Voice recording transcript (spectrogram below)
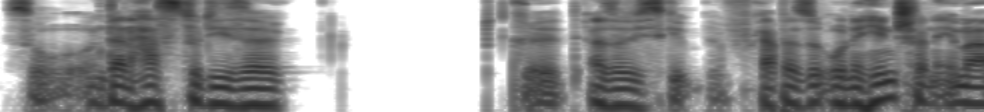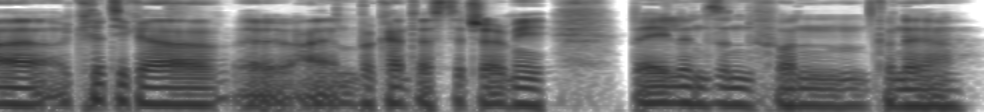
so, und dann hast du diese also es gab ja so ohnehin schon immer Kritiker, äh, ist der Jeremy Balinson von, von der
